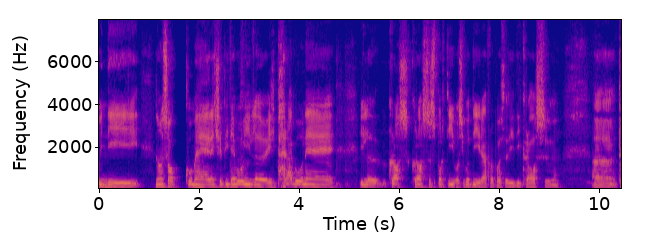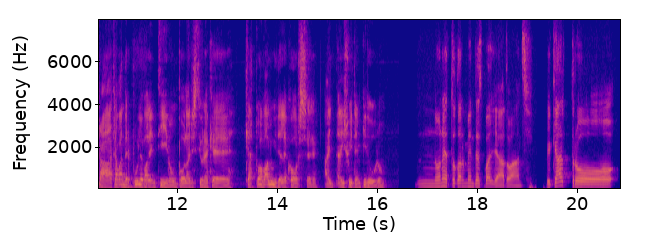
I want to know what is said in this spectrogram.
quindi non so come recepite voi il, il paragone, il cross, cross, sportivo, si può dire, a proposito di, di cross, uh, tra, tra Van Der Poel e Valentino, un po' la gestione che, che attuava lui delle corse ai, ai suoi tempi d'oro. Non è totalmente sbagliato, anzi, più che altro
